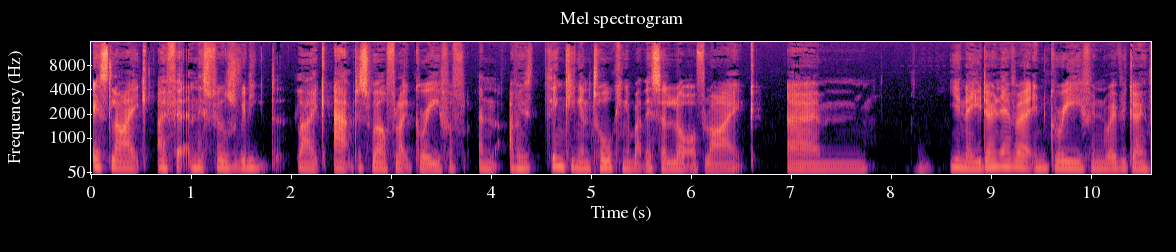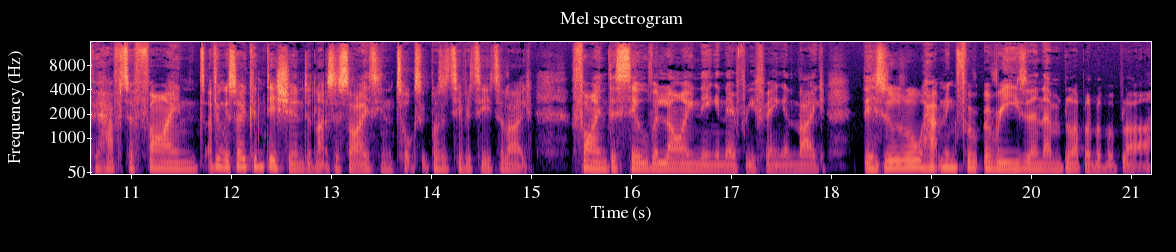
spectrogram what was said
it's like, I feel, and this feels really like apt as well for like grief. Of, and I've been thinking and talking about this a lot of like, um, you know, you don't ever in grief and whatever you're going through have to find. I think we're so conditioned in like society and toxic positivity to like find the silver lining and everything and like this is all happening for a reason and blah blah blah blah blah.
